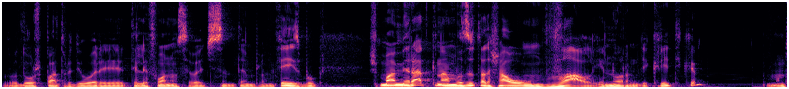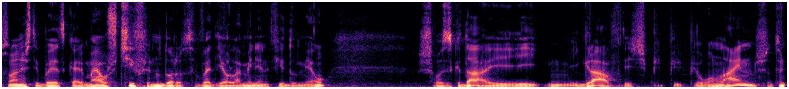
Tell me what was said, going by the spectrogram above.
vreo 24 de ore telefonul să văd ce se întâmplă în Facebook și m-am mirat când am văzut așa un val enorm de critică. M-am sunat niște băieți care mai au și cifre, nu doar să văd eu la mine în feed-ul meu, și au zis că da, e, e, e grav, deci pe, pe, pe online și, atunci,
